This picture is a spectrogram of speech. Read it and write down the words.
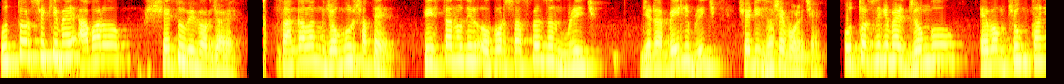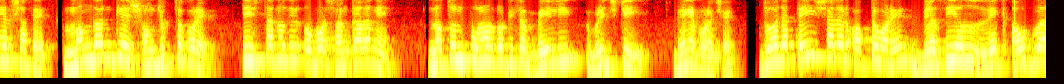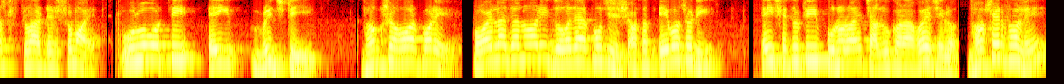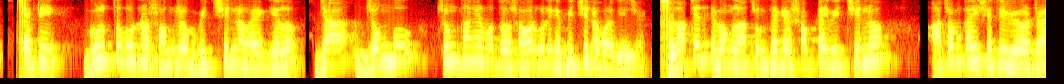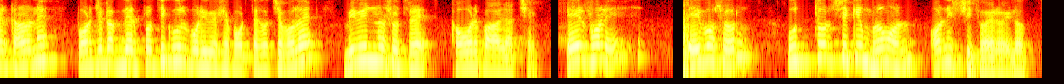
উত্তর সিকিমে আবারও সেতু বিপর্যয়। সাঙ্গালাং জঙ্গুর সাথে তিস্তা নদীর ওপর সাসপেনশন ব্রিজ, যেটা বেইলি ব্রিজ, সেটি ধসে পড়েছে। উত্তর সিকিমের জঙ্গু এবং চুংথাংয়ের সাথে মঙ্গনকে সংযুক্ত করে তিস্তা নদীর ওপর সাংকালাংয়ে নতুন পুনর্গঠিত বেইলি ব্রিজটি ভেঙে পড়েছে। দু হাজার তেইশ সালের অক্টোবরে গ্লেসিয়াল লেক আউটবার্স্ট ফ্লাডের সময় পূর্ববর্তী এই ব্রিজটি ধ্বংস হওয়ার পরে পয়লা জানুয়ারি দু হাজার পঁচিশ, অর্থাৎ এবছরই এই সেতুটি পুনরায় চালু করা হয়েছিল। ধসের ফলে একটি গুরুত্বপূর্ণ সংযোগ বিচ্ছিন্ন হয়ে গেল, যা জঙ্গু চুংথাংয়ের মতো শহরগুলিকে বিচ্ছিন্ন করে দিয়েছে। লাচেন এবং লাচুং থেকে সবটাই বিচ্ছিন্ন, আচমকাই সেতু বিপর্যয়ের কারণে পর্যটকদের প্রতিকূল পরিবেশে পড়তে হচ্ছে বলে বিভিন্ন সূত্রে খবরে পাওয়া যাচ্ছে। এর ফলে এই বছর উত্তর সিকিম ভ্রমণ অনিশ্চিত হয়ে রইল।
